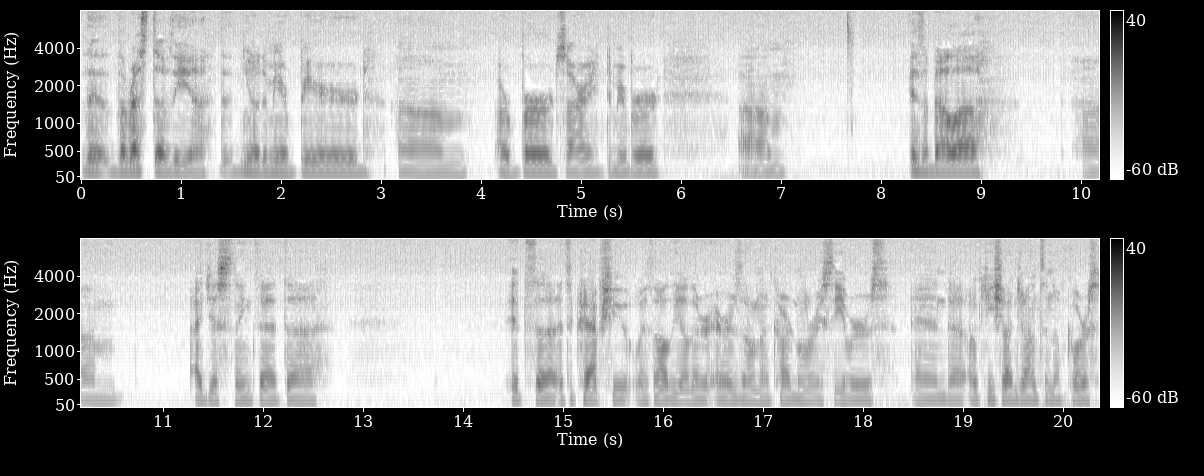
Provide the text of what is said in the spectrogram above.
the the rest of the, uh, the you know Damiere Beard um, or Bird, sorry, Damiere Byrd, um, Isabella. Um, I just think that uh, it's a it's a crapshoot with all the other Arizona Cardinal receivers and uh, oh, Johnson, of course,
